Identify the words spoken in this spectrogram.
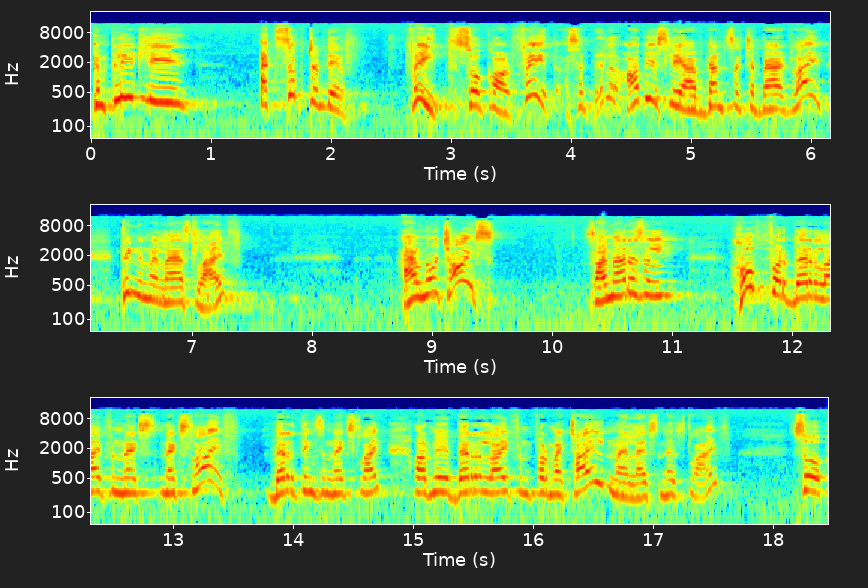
completely accepted their faith, so called faith. I said, well, obviously, I've done such a bad life, thing in my last life. I have no choice. So I might as well hope for better life in next, next life, better things in next life, or maybe better life and for my child in my next, next life. So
